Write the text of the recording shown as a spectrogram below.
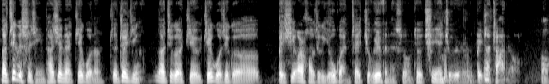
那这个事情他现在结果呢？在最近，那这个结结果，这个北溪二号这个油管在九月份的时候，就去年九月份被他炸掉了啊，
